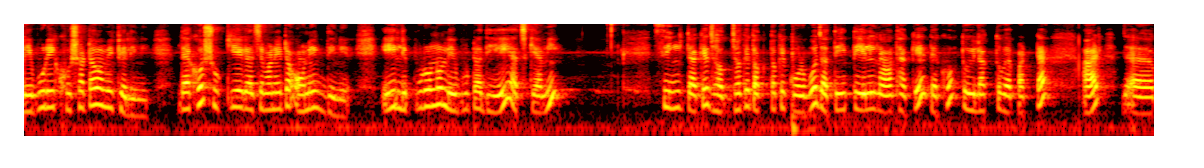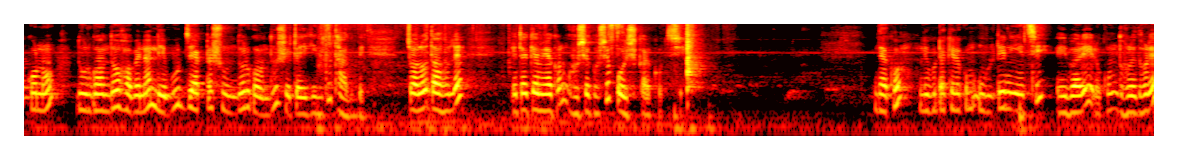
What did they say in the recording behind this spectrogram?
লেবুর এই খোসাটাও আমি ফেলিনি। দেখো, শুকিয়ে গেছে মানে এটা অনেক দিনের। এই পুরনো লেবুটা দিয়েই আজকে আমি সিঙ্কটাকে ঝকঝকে তকতকে করব যাতে তেল না থাকে। দেখো, তৈলাক্ত ব্যাপারটা। আর কোনো দুর্গন্ধ হবে না। লেবুর যে একটা সুন্দর গন্ধ, সেটাই কিন্তু থাকবে। চলো তাহলে, এটাকে আমি এখন ঘষে ঘষে পরিষ্কার করছি। দেখো লেবুটাকে এরকম উল্টে নিয়েছি। এইবারে এরকম ধরে ধরে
